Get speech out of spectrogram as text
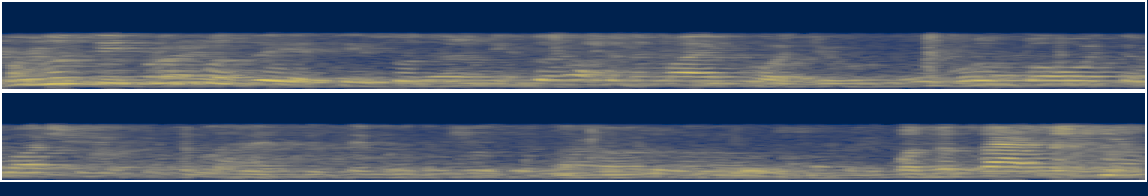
Ну, ну ці пропозиції, тут ж ніхто нічого не має проти. Обґрунтовуйте ваші пропозиції, ти будемо По затвердженню.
